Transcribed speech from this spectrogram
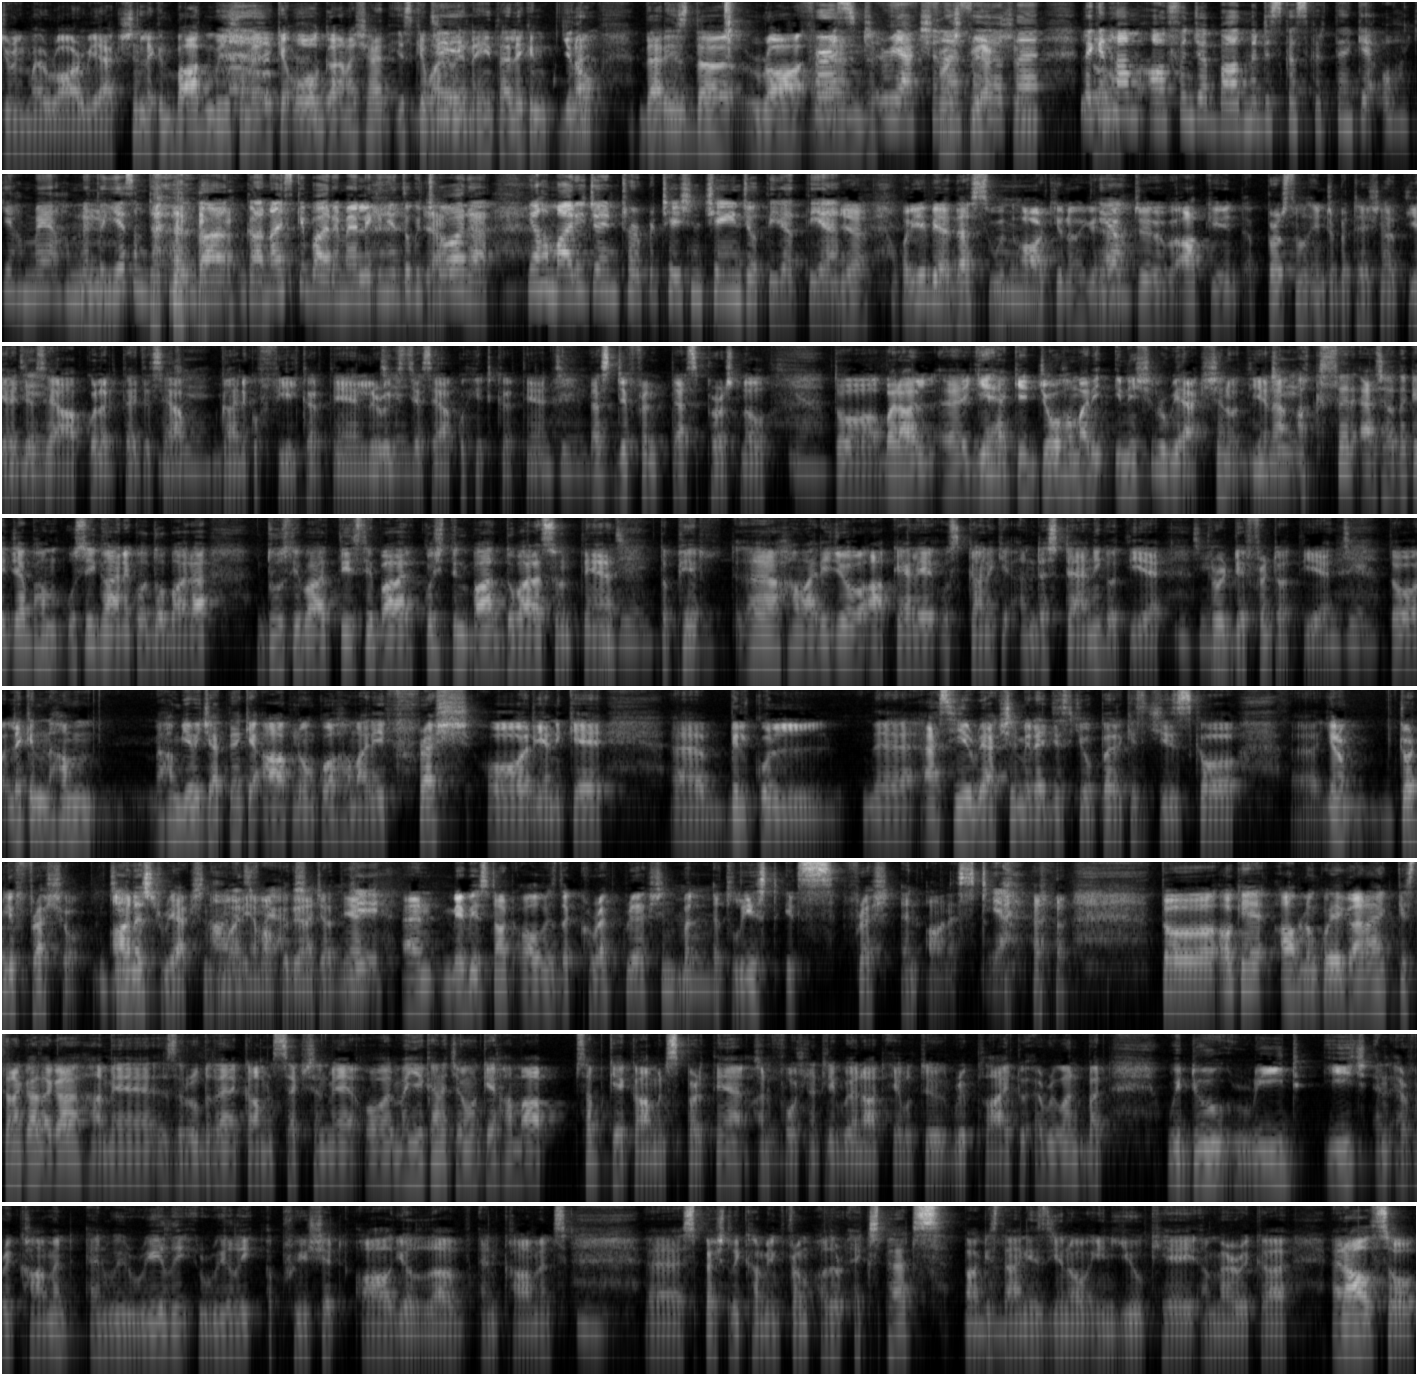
ڈیورنگ مائی را ریئیکشن لیکن بعد میں مجھے سمجھ آئی کہ او گانا شاید اس کے بارے میں نہیں تھا لیکن یو نو دیٹ از دا را اینڈ ریئیکشن ہوتا ہے۔ لیکن ہم آفن جب بعد میں ڈسکس کرتے ہیں کہ اوہ یہ ہمیں ہم نے تو یہ سمجھا تھا گانا اس کے بارے میں لیکن یہ تو کچھ اور ہے۔ یا ہماری جو انٹرپریٹیشن چینج ہوتی جاتی ہے۔ اور یہ بھی ہے that's with art you know you have to آپ کی پرسنل انٹرپریٹیشن ہوتی ہے جیسے آپ کو لگتا ہے جیسے آپ گانے کو فیل کرتے ہیں لیرکس جیسے آپ کو ہٹ کرتے ہیں۔ دیٹس ڈفرنٹ دیٹس پرسنل تو بہرحال یہ ہے کہ جو ہماری انیشیل ریئیکشن ہوتی ہے نا اکثر ایسا ہوتا ہے کہ جب ہم اسی گانے کو دوبارہ دوسری بار تیسری بار کچھ دن بعد دوبارہ سنتے ہیں تو پھر ہماری جو آپ کہہ لیں اس گانے کی انڈرسٹینڈنگ ہوتی ہے تھوڑی ڈفرینٹ ہوتی ہے۔ تو لیکن ہم ہم یہ بھی چاہتے ہیں کہ آپ لوگوں کو ہماری فریش اور یعنی کہ بالکل ایسی ریئیکشن ملے جس کے اوپر کسی چیز کو یو نو ٹوٹلی فریش ہو. آنیسٹ ریئیکشن ہماری ہم آپ کو دینا چاہتے ہیں. And may be it's not always the correct reaction but at least it's fresh and honest تو اوکے آپ لوگوں کو یہ گانا کس طرح کا لگا ہمیں ضرور بتائیں کامنٹ سیکشن میں اور میں یہ کہنا چاہوں گا کہ ہم آپ سب کے کامنٹس پڑھتے ہیں unfortunately we are not able to reply to every one but we do read each and every comment and we really really appreciate all your love and comments especially coming from other expats Pakistanis you know in U K America and also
